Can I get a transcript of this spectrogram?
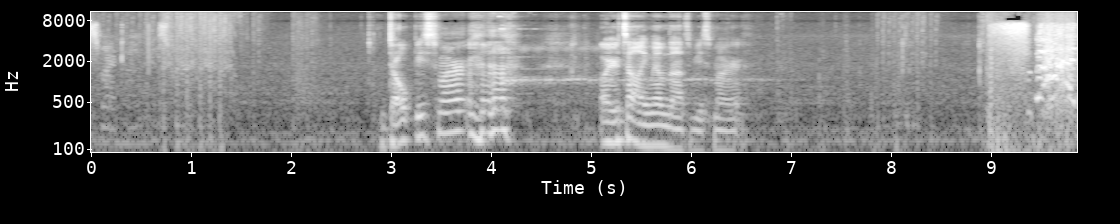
Don't be smart, don't be smart. Don't be smart. oh, you're telling them not to be smart. I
